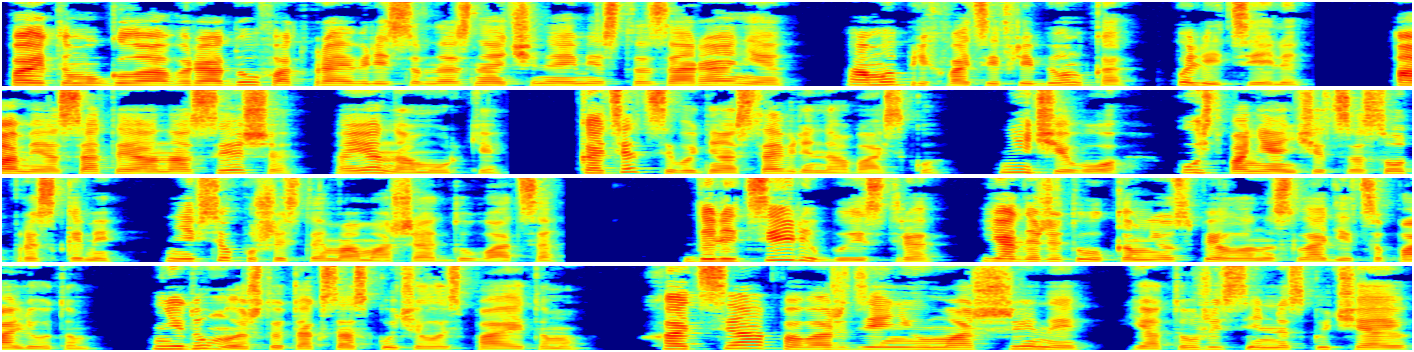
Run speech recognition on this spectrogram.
Поэтому главы родов отправились в назначенное место заранее, а мы, прихватив ребенка, полетели. Амия с Атеа а я на Мурке. Котят сегодня оставили на Ваську. Ничего, пусть понянчится с отпрысками, не все пушистой мамаши отдуваться. Долетели быстро, я даже толком не успела насладиться полетом. Не думала, что так соскучилась по этому. Хотя по вождению машины я тоже сильно скучаю,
